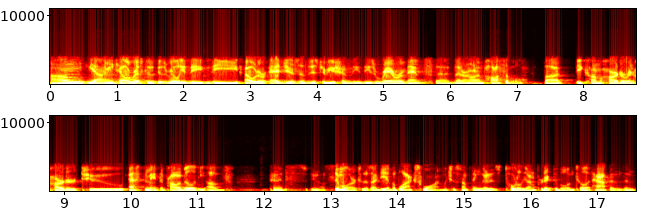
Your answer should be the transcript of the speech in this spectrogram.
Um, yeah, I mean, tail risk is, is really the the outer edges of the distribution, the, these rare events that that are not impossible, but become harder and harder to estimate the probability of. And it's you know similar to this idea of a black swan, which is something that is totally unpredictable until it happens. And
